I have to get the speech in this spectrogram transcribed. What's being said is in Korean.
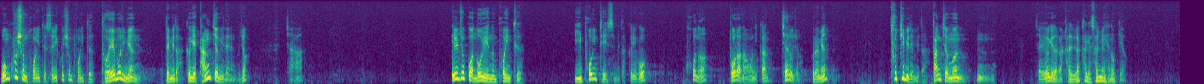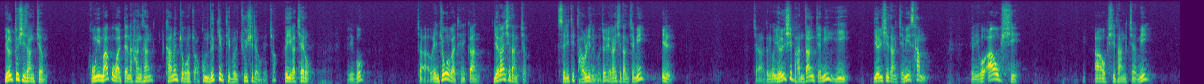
원 쿠션 포인트, 쓰리 쿠션 포인트 더해버리면 됩니다. 그게 당점이 되는 거죠. 자, 1적구가 놓여 있는 포인트, 이 포인트에 있습니다. 그리고 코너 돌아 나오니까 제로죠. 그러면 투팁이 됩니다. 당점은 음, 제가 여기다가 간략하게 설명해 놓을게요. 12시 당점, 공이 맞고 갈 때는 항상 가는 쪽으로 조금 느낌 팁을 주시라고 그랬죠. 거기가 제로. 그리고 자 왼쪽으로 갈 테니까 11시 당점, 3팁 다 올리는 거죠. 11시 당점이 1. 자 그리고 10시 반 당점이 2. 10시 당점이 3. 그리고 9시 9시 당점이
